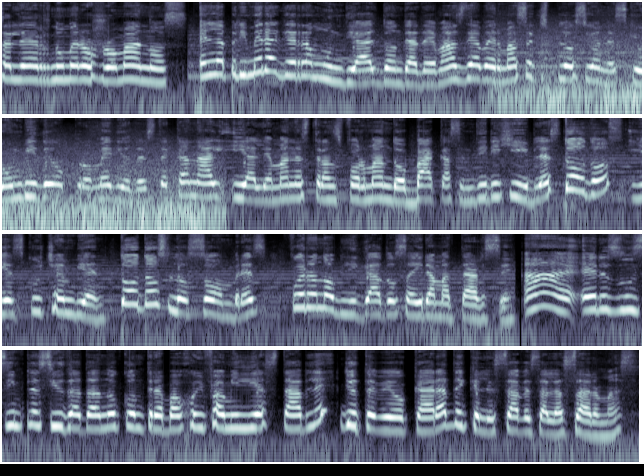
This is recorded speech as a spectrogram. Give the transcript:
a leer números romanos. En la Primera Guerra Mundial, donde además de haber más explosiones que un video promedio de este canal y alemanes transformando vacas en dirigibles, todos, y escuchen bien, todos los hombres fueron obligados a ir a matarse. Ah, ¿eres un simple ciudadano con trabajo y familia estable? Yo te veo cara de que le sabes a las armas.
